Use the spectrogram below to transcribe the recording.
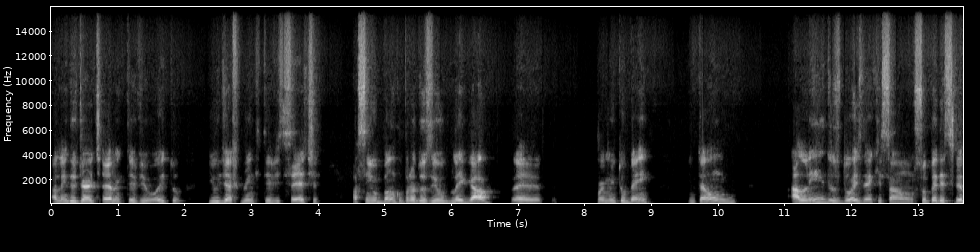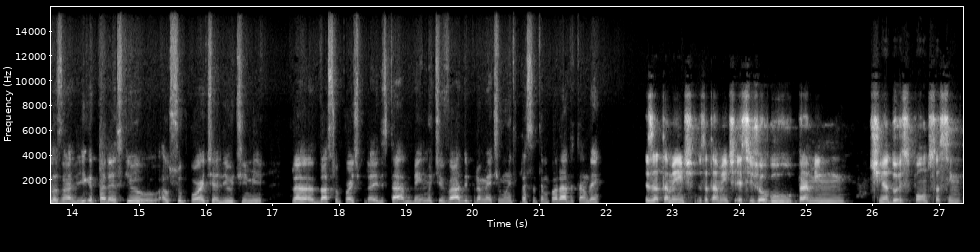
Além do Jarrett Allen, que teve oito, e o Jeff Green, que teve sete. Assim, o banco produziu legal, é, foi muito bem. Então, além dos dois, né, que são super estrelas na liga, parece que o, o suporte ali, o time para dar suporte para eles está bem motivado e promete muito para essa temporada também. Exatamente, exatamente. Esse jogo, para mim, tinha dois pontos assim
